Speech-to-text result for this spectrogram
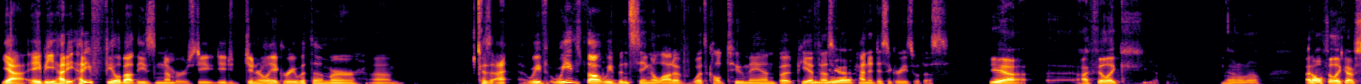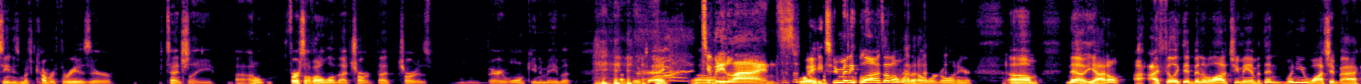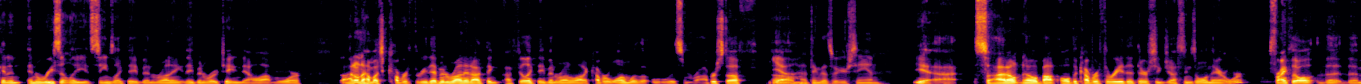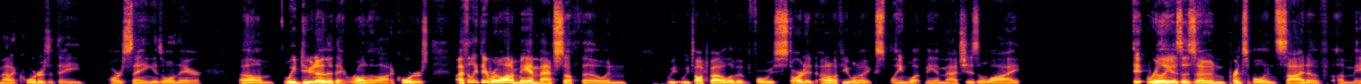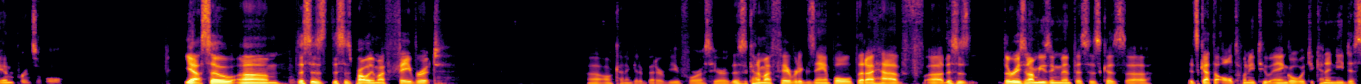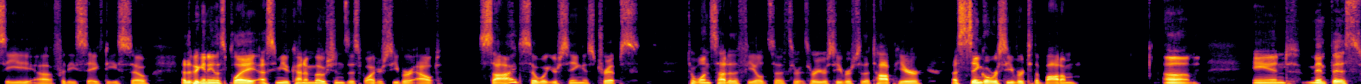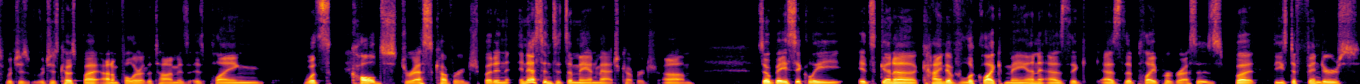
yeah, AB, how do you, how do you feel about these numbers? Do you, do you generally agree with them, or because um, I we've we've thought we've been seeing a lot of what's called two man, but PFF yeah. kind of disagrees with us. Yeah, I feel like I don't know. I don't feel like I've seen as much cover three as there potentially I don't. First off, I don't love that chart. That chart is very wonky to me, but that's okay. Too many Um, lines. way too many lines. I don't know where the hell we're going here. Um, no, yeah, I don't. I, I feel like they've been in a lot of two man, but then when you watch it back and and recently, it seems like they've been running. They've been rotating down a lot more. I don't know how much cover three they've been running. I think I feel like they've been running a lot of cover one with with some robber stuff. Yeah, Um, I think that's what you're seeing. yeah. So I don't know about all the cover three that they're suggesting is on there, or frankly, all the the amount of quarters that they are saying is on there. Um, we do know that they run a lot of quarters. I feel like they run a lot of man match stuff though, and we we talked about a little bit before we started. I don't know if you want to explain what man match is and why it really is a zone principle inside of a man principle. Yeah, so um, this is this is probably my favorite. Uh, I'll kind of get a better view for us here. This is kind of my favorite example that I have. Uh, this is the reason I'm using Memphis is because uh, it's got the all 22 angle, which you kind of need to see uh, for these safeties. So at the beginning of this play, SMU kind of motions this wide receiver outside. So what you're seeing is trips to one side of the field. So th- three receivers to the top here, a single receiver to the bottom. Um, and Memphis, which is which is coached by Adam Fuller at the time, is is playing what's called stress coverage, but in in essence, it's a man match coverage. Um, so basically, it's gonna kind of look like man as the as the play progresses, but these defenders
